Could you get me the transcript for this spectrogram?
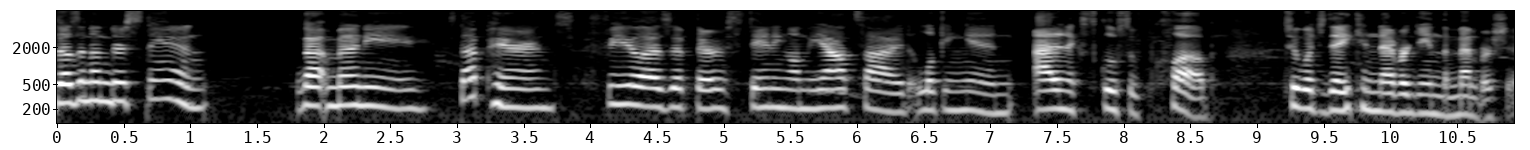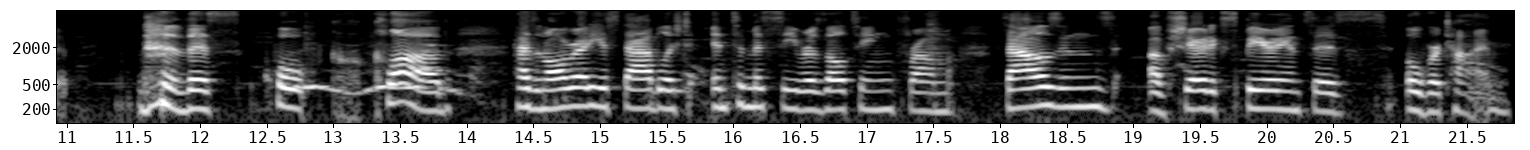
doesn't understand that many step parents feel as if they're standing on the outside looking in at an exclusive club to which they can never gain the membership. this quote club has an already established intimacy resulting from thousands of shared experiences over time.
